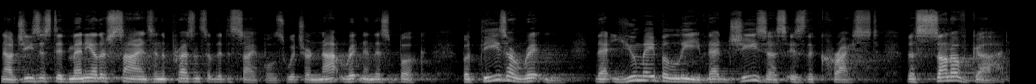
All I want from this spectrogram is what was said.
Now, Jesus did many other signs in the presence of the disciples, which are not written in this book, but these are written that you may believe that Jesus is the Christ, the Son of God,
